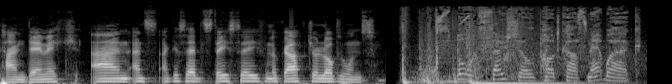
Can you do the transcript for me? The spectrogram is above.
pandemic. And, and like I said, stay safe and look after your loved ones. Sports Social Podcast Network.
